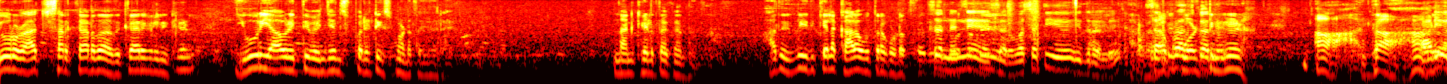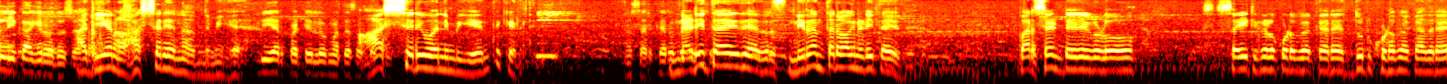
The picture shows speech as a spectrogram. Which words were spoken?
ಇವರು ರಾಜ್ಯ ಸರ್ಕಾರದ ಅಧಿಕಾರಿಗಳನ್ನ ಇಟ್ಕೊಂಡು ಇವರು ಯಾವ ರೀತಿ ವೆಂಜನ್ಸ್ ಪಾಲಿಟಿಕ್ಸ್ ಮಾಡ್ತಾ ಇದ್ದಾರೆ? ನಾನು ಕೇಳ್ತಕ್ಕಂಥದ್ದು. ಅದು ಇದು ಇದಕ್ಕೆಲ್ಲ ಕಾಲ ಉತ್ತರ ಕೊಡುತ್ತೆ. ಸರ್ ನಿನ್ನೆ ಸರ್ ವಸತಿ ಇದರಲ್ಲಿ ಆಡಿಯೋ ಲೀಕ್ ಆಗಿರೋದು ಸರ್. ಅದೇನು ಆಶ್ಚರ್ಯ ಅನ್ನೋದು ನಿಮಗೆ. ಬಿ ಆರ್ ಪಟೇಲ್ ಮತ್ತೆ ಸ್ವಲ್ಪ ಆಶ್ಚರ್ಯವ ನಿಮಗೆ ಅಂತ ಕೇಳ್ತೀನಿ. ಸರ್ಕಾರ ನಡೀತಾ ಇದೆ ಅದರ ನಿರಂತರವಾಗಿ ನಡೀತಾ ಇದೆ. ಪರ್ಸೆಂಟೇಜ್ಗಳು ಸೈಟ್ಗಳು ಕೊಡಬೇಕಾದ್ರೆ ದುಡ್ಡು ಕೊಡಬೇಕಾದ್ರೆ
